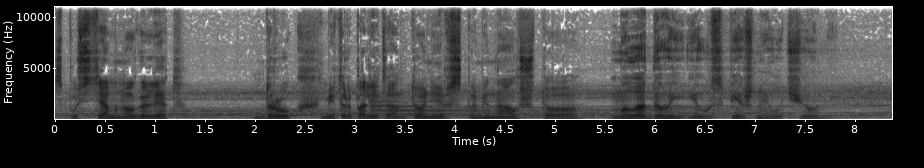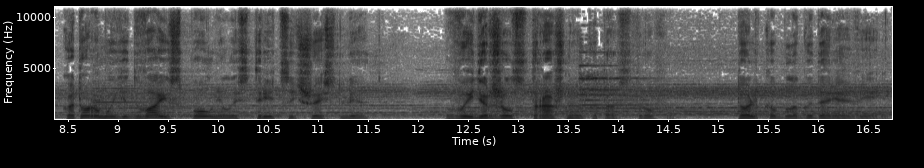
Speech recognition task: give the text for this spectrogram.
Спустя много лет друг митрополита Антония вспоминал, что молодой и успешный ученый, которому едва исполнилось 36 лет, выдержал страшную катастрофу только благодаря вере.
